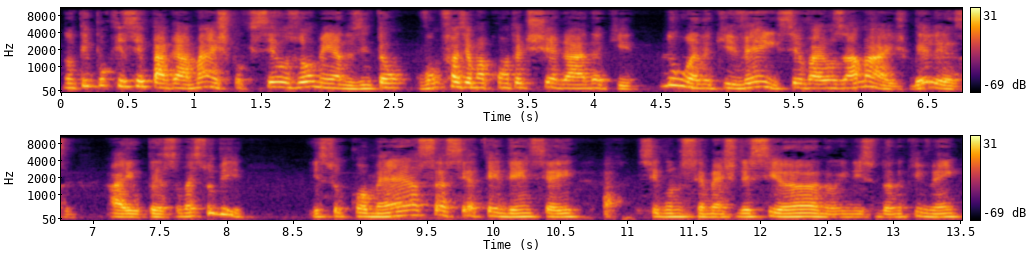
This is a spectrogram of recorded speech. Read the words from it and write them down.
não tem por que você pagar mais porque você usou menos. Então, vamos fazer uma conta de chegada aqui. No ano que vem, você vai usar mais, beleza. Aí o preço vai subir. Isso começa a ser a tendência aí, segundo semestre desse ano, início do ano que vem.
